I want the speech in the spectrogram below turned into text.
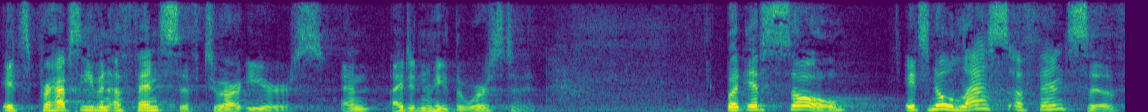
it's perhaps even offensive to our ears, and I didn't read the worst of it. But if so, it's no less offensive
